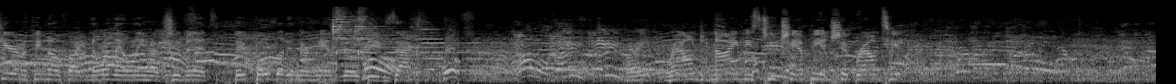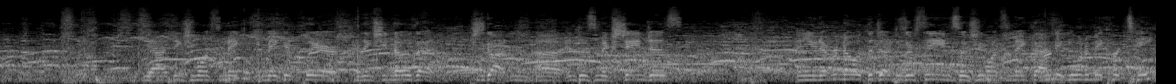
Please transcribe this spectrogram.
hear in a female fight knowing they only have two minutes, they're both letting their hands go the exact. All right, round nine, these two championship rounds here. Yeah, I think she wants to make make it clear. I think she knows that she's gotten uh, into some exchanges, and you never know what the judges are seeing, so she wants to make that. Earn it, you want to make her take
